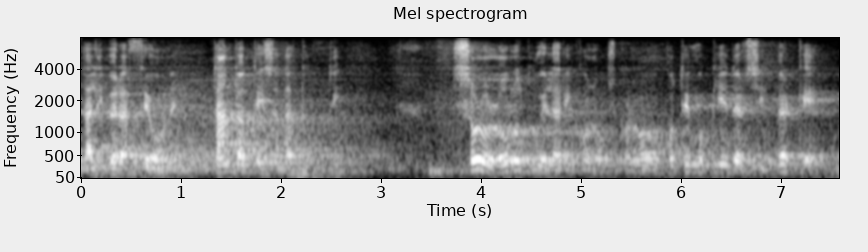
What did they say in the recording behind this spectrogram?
la liberazione tanto attesa da tutti. Solo loro due la riconoscono, potremmo chiederci perché.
